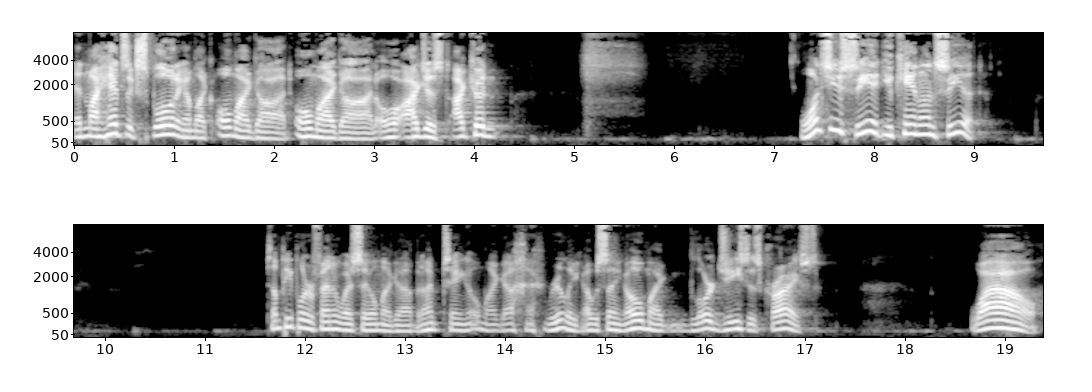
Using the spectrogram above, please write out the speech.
And my head's exploding. I'm like, oh my God, oh my God, oh, I just, I couldn't. Once you see it, you can't unsee it. Some people are offended when I say, oh my God, but I'm saying, oh my God, really? I was saying, oh my Lord Jesus Christ. Wow.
